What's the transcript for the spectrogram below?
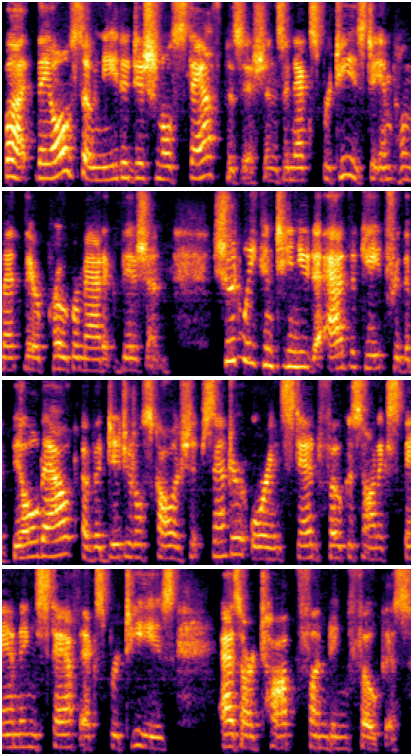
But they also need additional staff positions and expertise to implement their programmatic vision. Should we continue to advocate for the build out of a digital scholarship center or instead focus on expanding staff expertise as our top funding focus?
